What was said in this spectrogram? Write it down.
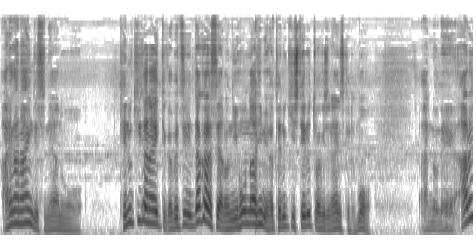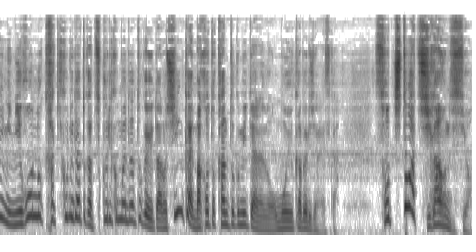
あれがないんですね。あの、手抜きがないっていうか別に、だからせあの、日本のアニメが手抜きしてるってわけじゃないんですけども、あのね、ある意味日本の書き込みだとか作り込みだとか言うと、あの、新海誠監督みたいなのを思い浮かべるじゃないですか。そっちとは違うんですよ。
